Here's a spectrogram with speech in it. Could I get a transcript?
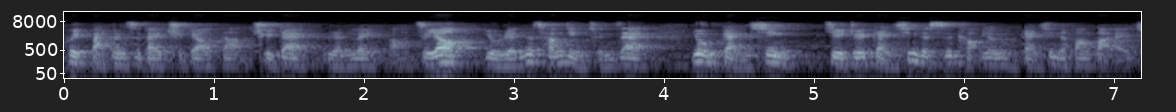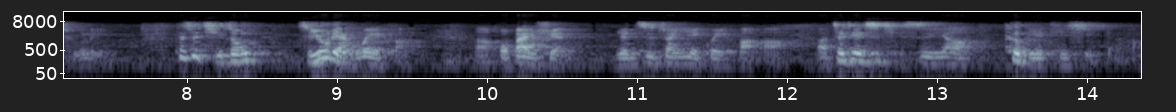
会百分之百取掉它取代人类啊，只要有人的场景存在，用感性解决感性的思考，要用感性的方法来处理。但是其中只有两位哈啊伙伴选人资专业规划啊啊这件事情是要特别提醒的啊。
